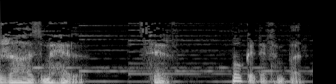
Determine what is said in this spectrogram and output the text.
राजमहल, सिर्फ़ पॉकेट एफ़ पर।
